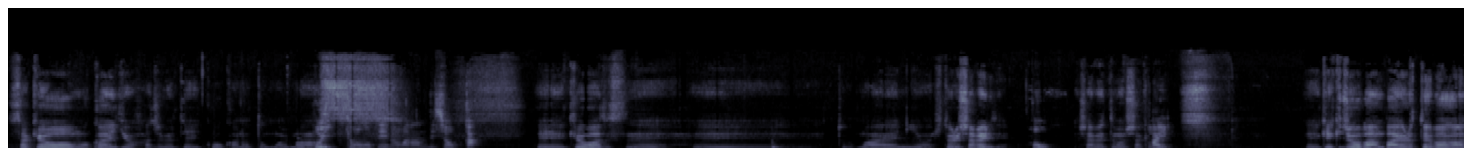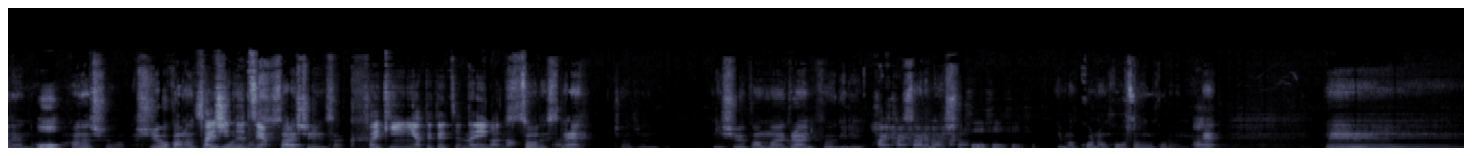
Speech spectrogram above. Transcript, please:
さあ今日も会議を始めていこうかなと思います。ほい今日のテーマは何でしょうか？えー今日はですねえーっと前には一人喋りでほ喋ってましたけど、うはい。えー劇場版「バイオレット・エヴァーガーデン」のお話をしようかなと思います。最新のやつやん。最新作。最近やってたやつやな映画な。そうですね。ちょうど2週間前くらいに封切りされました。今この放送の頃にはね、え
